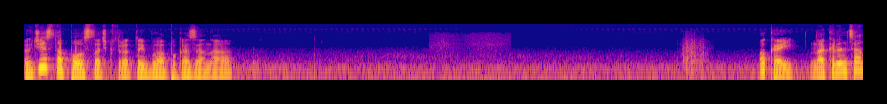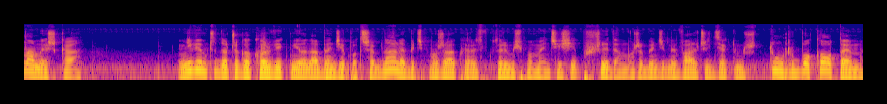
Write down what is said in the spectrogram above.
A gdzie jest ta postać, która tutaj była pokazana? Okej, nakręcana myszka. Nie wiem, czy do czegokolwiek mi ona będzie potrzebna, ale być może akurat w którymś momencie się przyda. Może będziemy walczyć z jakimś turbokotem,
